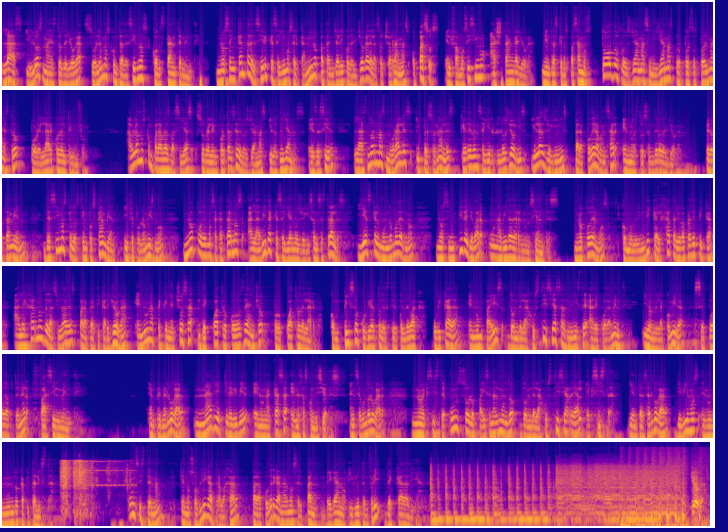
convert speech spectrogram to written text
Las y los maestros de yoga solemos contradecirnos constantemente. Nos encanta decir que seguimos el camino patanjálico del yoga de las ocho ramas o pasos, el famosísimo Ashtanga Yoga, mientras que nos pasamos todos los yamas y niyamas propuestos por el maestro por el arco del triunfo. Hablamos con palabras vacías sobre la importancia de los yamas y los niyamas, es decir, las normas morales y personales que deben seguir los yogis y las yoginis para poder avanzar en nuestro sendero del yoga. Pero también decimos que los tiempos cambian y que por lo mismo no podemos acatarnos a la vida que seguían los yogis ancestrales. Y es que el mundo moderno nos impide llevar una vida de renunciantes. No podemos, como lo indica el Hatha Yoga Pradipika, alejarnos de las ciudades para practicar yoga en una pequeña choza de 4 codos de ancho por 4 de largo, con piso cubierto de estiércol de vaca, ubicada en un país donde la justicia se administre adecuadamente y donde la comida se pueda obtener fácilmente. En primer lugar, nadie quiere vivir en una casa en esas condiciones. En segundo lugar, no existe un solo país en el mundo donde la justicia real exista. Y en tercer lugar, vivimos en un mundo capitalista. Un sistema que nos obliga a trabajar para poder ganarnos el pan vegano y gluten free de cada día. Yoga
